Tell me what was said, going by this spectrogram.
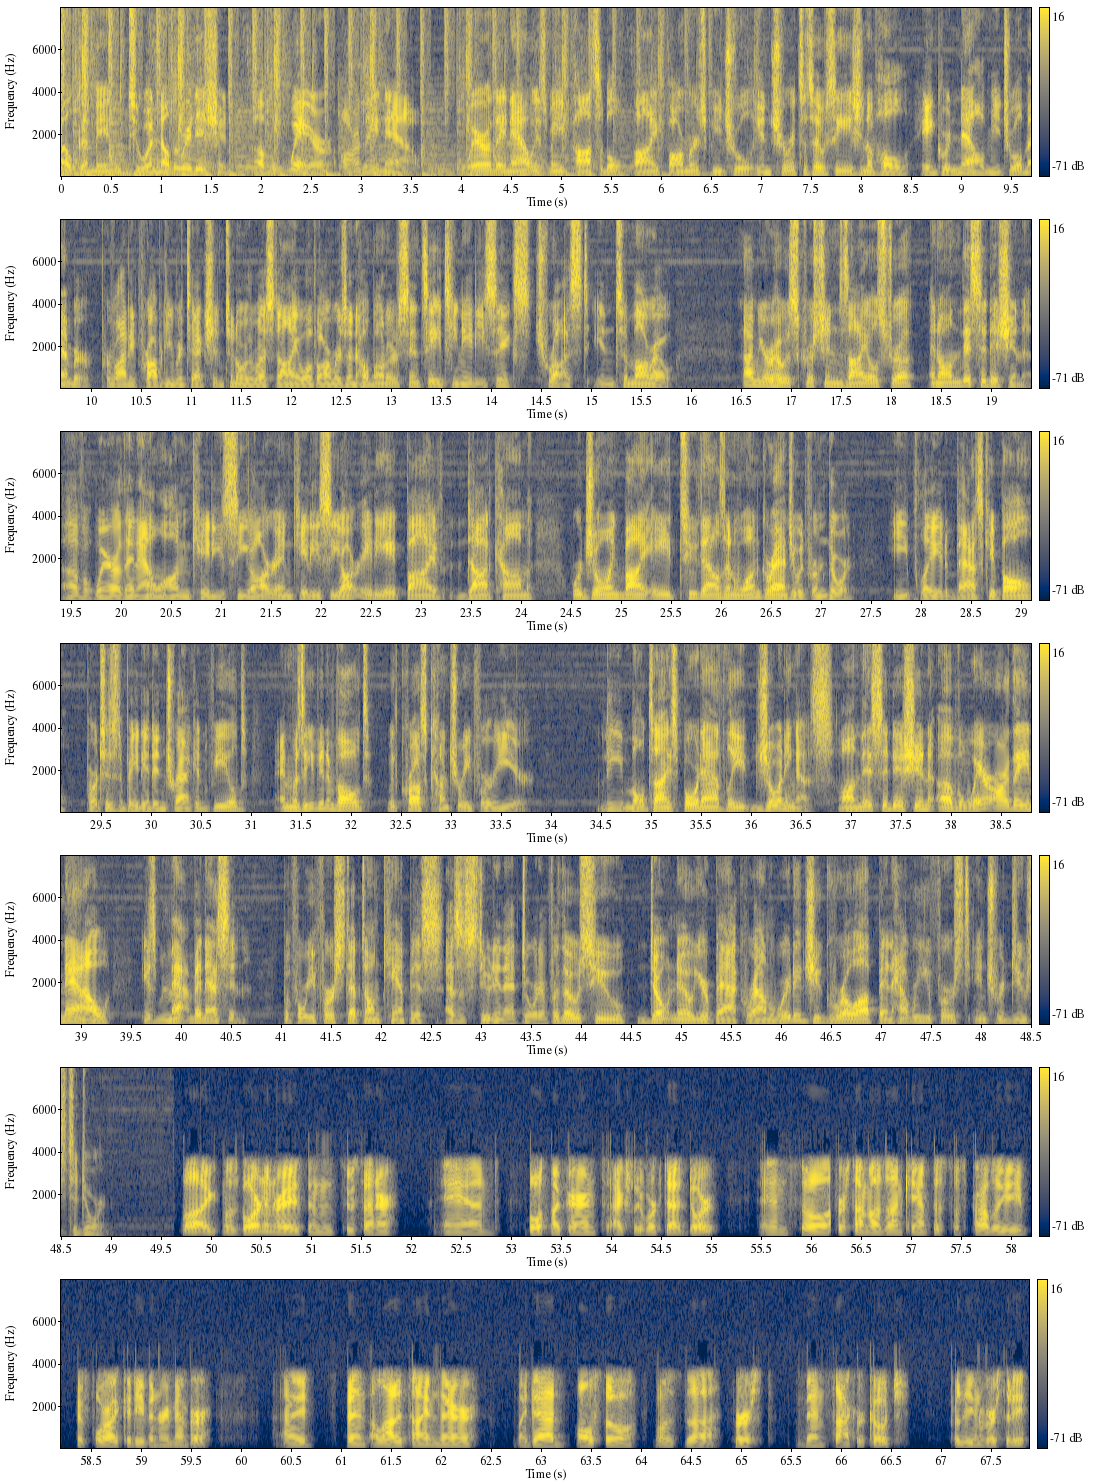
welcome into another edition of Where Are They Now? Where Are They Now is made possible by Farmers Mutual Insurance Association of Hull, a Grinnell Mutual member, providing property protection to Northwest Iowa farmers and homeowners since 1886. Trust in tomorrow. I'm your host, Christian Zylstra, and on this edition of Where Are They Now on KDCR and KDCR885.com, we're joined by a 2001 graduate from Dordt. He played basketball, participated in track and field, and was even involved with cross country for a year. The multi sport athlete joining us on this edition of Where Are They Now is Matt Van Essen. Before you first stepped on campus as a student at Dordt. For those who don't know your background, where did you grow up and how were you first introduced to Dordt? Well, I was born and raised in Sioux Center, and both my parents actually worked at Dordt. And so, first time I was on campus was probably before I could even remember. I spent a lot of time there. My dad also was the first men's soccer coach for the university.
